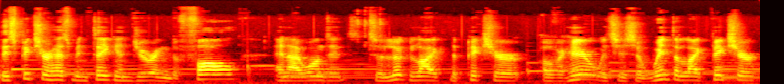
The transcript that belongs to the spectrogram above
This picture has been taken during the fall and I want it to look like the picture over here which is a winter-like picture.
